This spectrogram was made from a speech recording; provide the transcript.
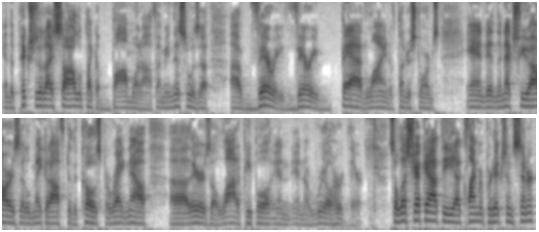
And the pictures that I saw looked like a bomb went off. I mean, this was a, a very, very bad line of thunderstorms. And in the next few hours, it'll make it off to the coast. But right now, uh, there's a lot of people in, in a real hurt there. So let's check out the uh, Climate Prediction Center.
